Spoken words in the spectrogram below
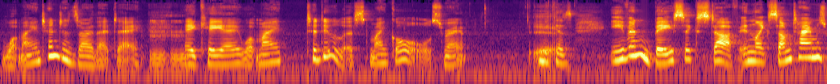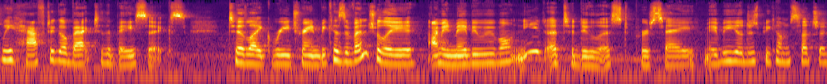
what my intentions are that day, mm-hmm. aka what my to-do list, my goals, right? Yeah. because even basic stuff and like sometimes we have to go back to the basics to like retrain because eventually i mean maybe we won't need a to-do list per se maybe you'll just become such a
